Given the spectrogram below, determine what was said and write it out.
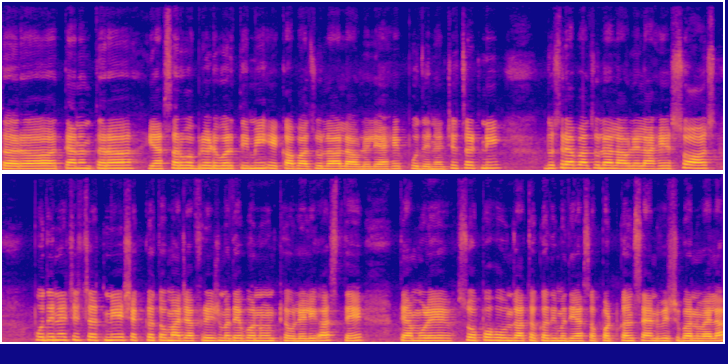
तर त्यानंतर या सर्व ब्रेडवरती मी एका बाजूला लावलेली आहे पुदिन्याची चटणी दुसऱ्या बाजूला लावलेला आहे सॉस. पुदिन्याची चटणी शक्यतो माझ्या फ्रीजमध्ये बनवून ठेवलेली असते. त्यामुळे सोपं होऊन जातं कधीमध्ये असं पटकन सँडविच बनवायला.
